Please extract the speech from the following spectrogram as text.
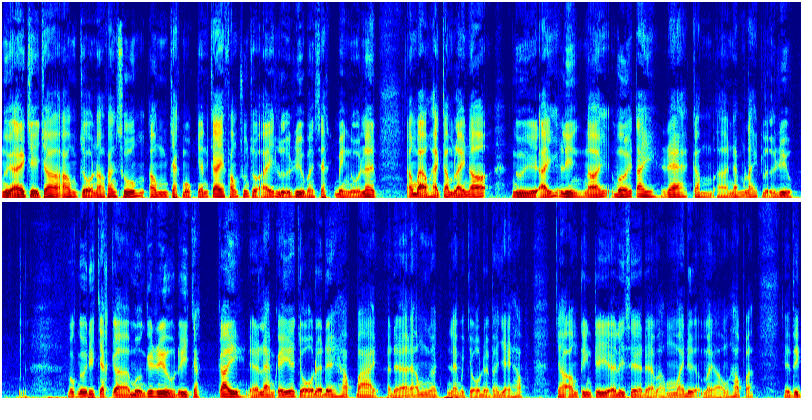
Người ấy chỉ cho ông chỗ nó văng xuống ông chặt một nhánh cây phóng xuống chỗ ấy lưỡi rìu bằng sắt bèn nổi lên. Ông bảo hãy cầm lấy nó. Người ấy liền nói với tay ra cầm à, nắm lấy lưỡi rìu. Một người đi chặt à, mượn cái rìu đi chặt cây để làm cái chỗ để để học bài để ông à, làm cái chỗ để mà dạy học cho ông tiên tri Elise để mà ông mấy đứa mà ông học à thì tiên,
